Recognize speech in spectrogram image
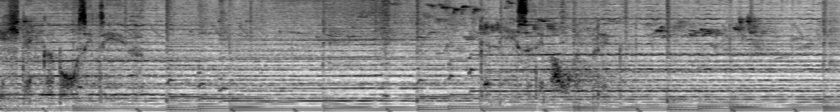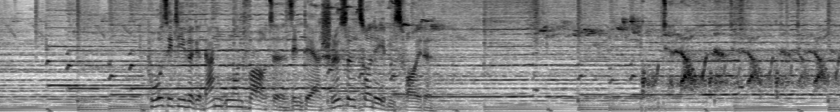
Ich denke positiv. Positive Gedanken und Worte sind der Schlüssel zur Lebensfreude. Gute Laune, Laune, Laune.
